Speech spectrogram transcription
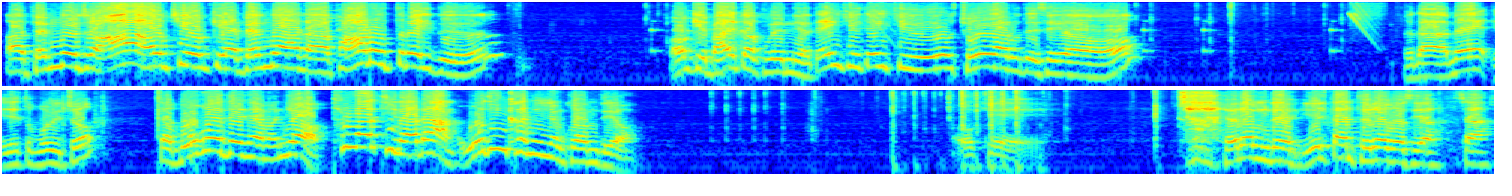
아, 뱀노 줘. 아, 오케이, 오케이. 뱀노 하나. 바로 트레이드. 오케이, 마이카 구했네요. 땡큐, 땡큐. 좋은 하루 되세요. 그 다음에, 이제 또 뭐 있죠? 자, 뭐 구해야 되냐면요. 플라티나랑 오딘 카닐령 구하면 돼요. 오케이. 자, 여러분들, 일단 들어보세요. 자,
